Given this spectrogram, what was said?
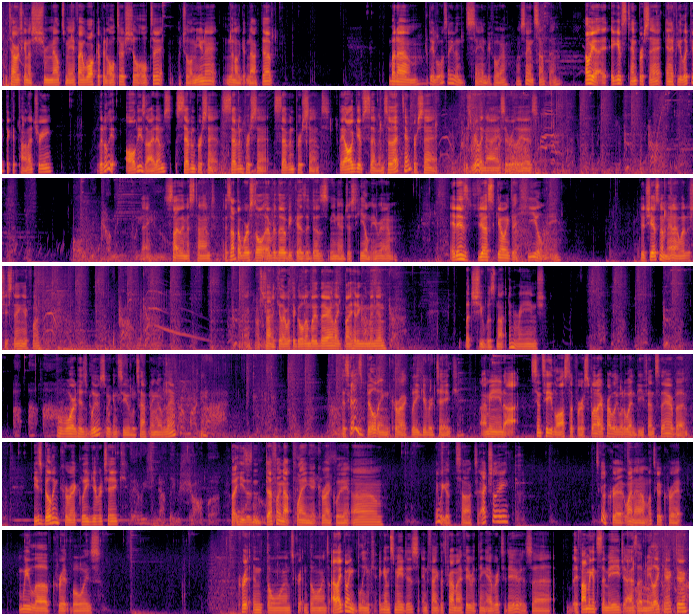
The tower's gonna smelt me. If I walk up and alter, she'll ult it, which will immune it, and then I'll get knocked up. But um, dude, what was I even saying before? I was saying something. Oh yeah, it, it gives 10%, and if you look at the katana tree, literally all these items, 7%, 7%, 7%. They all give 7, so that 10% is really nice, it really is. Slightly mistimed. It's not the worst ult ever though, because it does, you know, just heal me, right? It is just going to heal me. Dude, she has no mana. What is she staying here for? Okay, I was trying to kill her with the golden blade there, like by hitting the minion. But she was not in range. Ward his blue so we can see what's happening over there. This guy's building correctly, give or take. I mean, uh, since he lost the first split, I probably would have went defense there, but He's building correctly, give or take. But he's definitely not playing it correctly. Um, I think we go Tox. Actually, let's go crit. Why not? Let's go crit. We love crit, boys. Crit and Thorns, Crit and Thorns. I like going Blink against mages. In fact, that's probably my favorite thing ever to do is uh, if I'm against a mage as a melee character,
